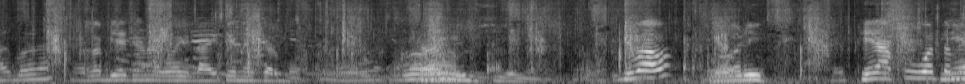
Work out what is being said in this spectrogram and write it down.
ઓલા બે જણા હોય લાઈટે નહીં ગોળી કેવા ગોળી ફેંકવું હોય. તમે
